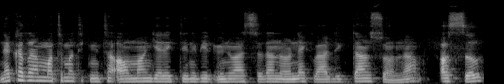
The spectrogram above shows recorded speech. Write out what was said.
Ne kadar matematik neti alman gerektiğini bir üniversiteden örnek verdikten sonra asıl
